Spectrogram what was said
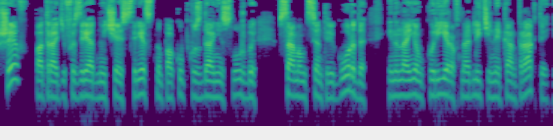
Шеф, потратив изрядную часть средств на покупку здания службы в самом центре города и на наем курьеров на длительные контракты,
